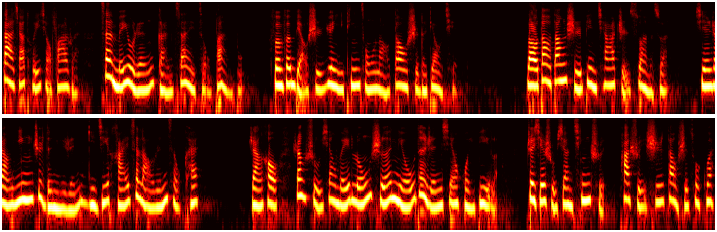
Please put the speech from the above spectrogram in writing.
大家腿脚发软，再没有人敢再走半步，纷纷表示愿意听从老道士的调遣。老道当时便掐指算了算，先让英质的女人以及孩子、老人走开。然后让属相为龙蛇牛的人先回避了。这些属相清水，怕水师到时作怪，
